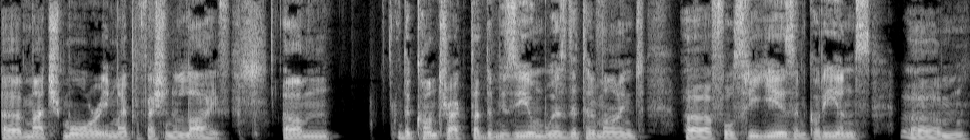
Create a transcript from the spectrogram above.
uh, much more in my professional life. Um, the contract at the museum was determined uh, for three years, and Koreans um,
